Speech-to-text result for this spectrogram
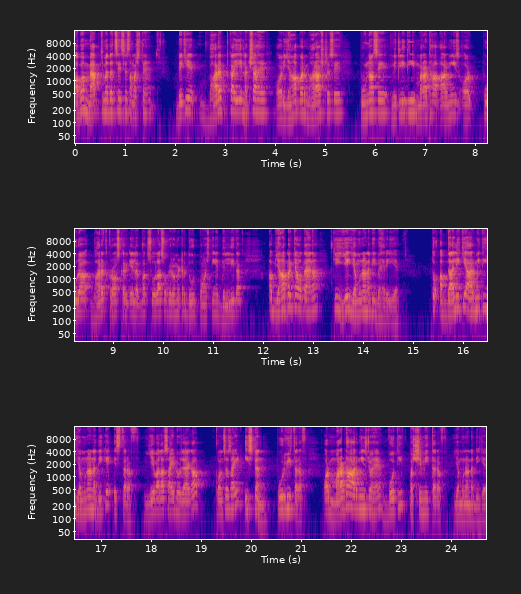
अब हम मैप की मदद से इसे समझते हैं। देखिए, भारत का ये नक्शा है और यहाँ पर महाराष्ट्र से, पूना से निकली थी मराठा आर्मीज और पूरा भारत क्रॉस करके लगभग 1600 किलोमीटर दूर पहुँचती हैं दिल्ली तक। अब यहाँ पर क्या होता है ना कि ये यमुना नदी बह रही है। तो अब्दाली की आर्मी थी यमुना नदी के इस तरफ़। ये वाला साइड हो जाएगा कौन सा साइड ईस्टर्न पूर्वी तरफ़। और मराठा आर्मीज जो है, वो थी पश्चिमी तरफ़ यमुना नदी के।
